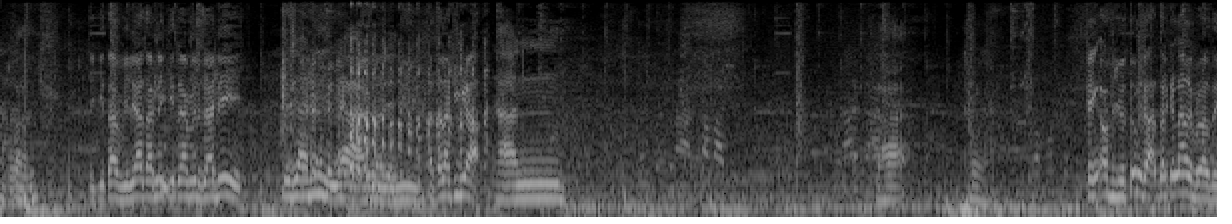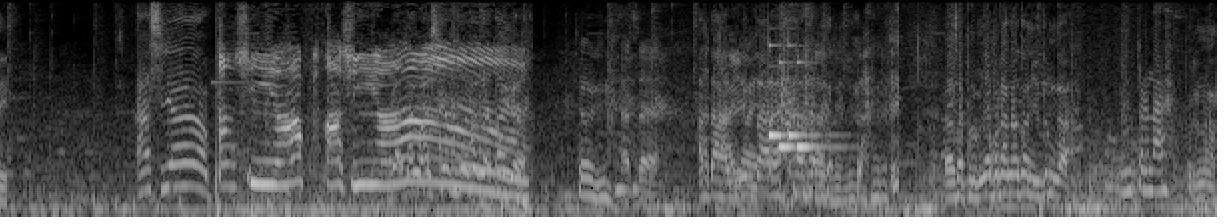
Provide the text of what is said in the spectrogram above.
Apa? Nikita Billy atau Nikita Mirzani? Mirzani. Ya, Mirzani. Ada lagi nggak? Dan Pak King of YouTube nggak terkenal berarti? Ah siap. Ah siap, ah siap. Nggak tahu ah siap siapa nggak tahu Ada iya, Halilintar. Eh, sebelumnya pernah nonton YouTube nggak? Hmm, Pernah. Pernah.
